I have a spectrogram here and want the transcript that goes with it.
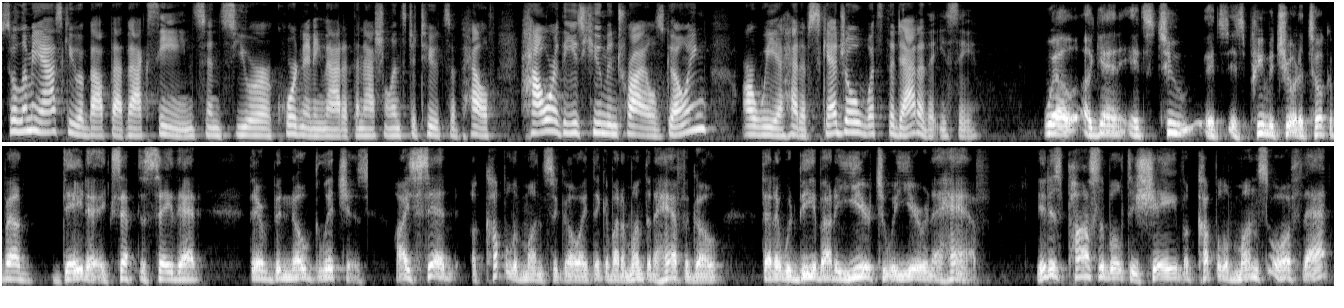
So let me ask you about that vaccine since you're coordinating that at the National Institutes of Health. How are these human trials going? Are we ahead of schedule? What's the data that you see? Well, again, it's too it's it's premature to talk about data except to say that there have been no glitches. I said a couple of months ago, I think about a month and a half ago, that it would be about a year to a year and a half. It is possible to shave a couple of months off that,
